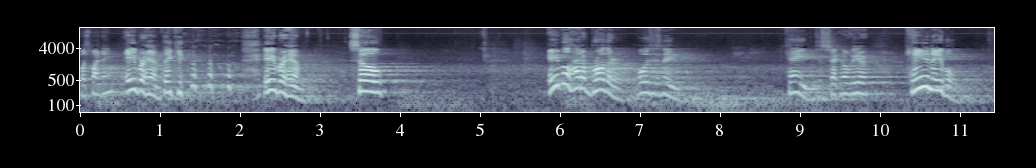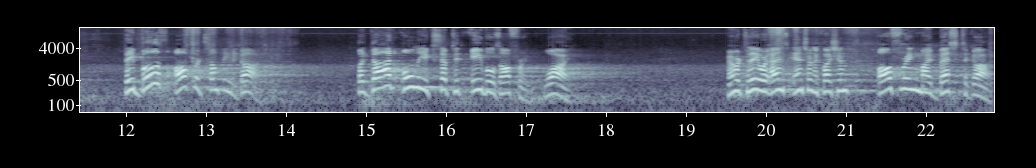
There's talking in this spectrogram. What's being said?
What's my name? Abraham. Thank you. Abraham. So Abel had a brother. What was his name? Cain. Just checking over here. Cain and Abel. They both offered something to God. But God only accepted Abel's offering. Why? Remember, today we're answering the question offering my best to God.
